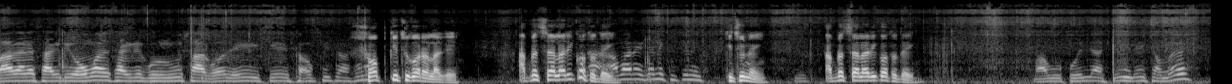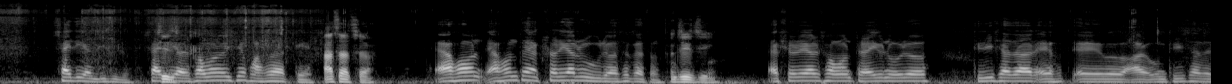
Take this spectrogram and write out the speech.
বাগানে থাকলে ওমান থাকলে গরু ছাগল এই সে সব কিছু সব কিছু করা লাগে। আপনার স্যালারি কত দেয়? আমার এখানে কিছু নেই। কিছু নেই? আপনার স্যালারি কত দেয়? বাবু কইলে আসলেন এই সময় ষাট রিয়াল দিছিল। ষাট রিয়াল সময় হয়েছে পাঁচ হাজার টাকা। আচ্ছা আচ্ছা। এখন এখন তো একশো রিয়ালের উপরে আছে বেতন। জি জি। একশো রিয়াল সমান প্রায় হইল তিরিশ হাজার আর উনত্রিশ হাজার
